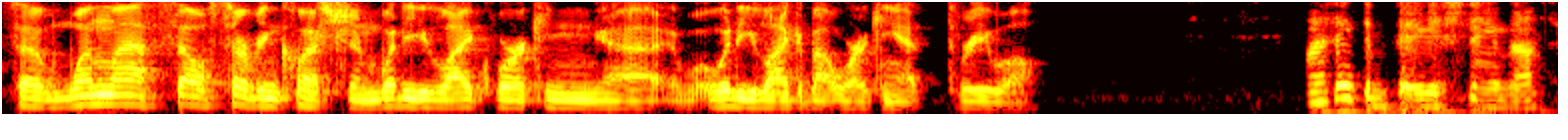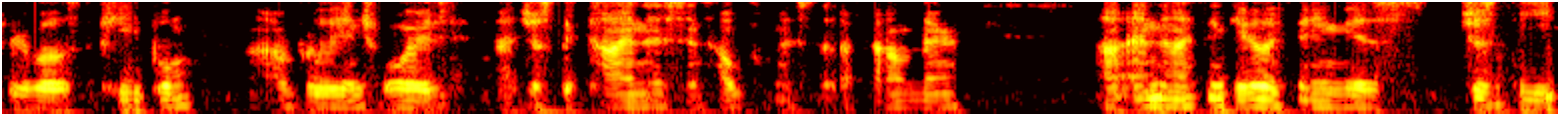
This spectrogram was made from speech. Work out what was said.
So one last self-serving question: What do you like working? Uh, what do you like about working at ThreeWill? Well, I think the biggest thing about ThreeWill is the people. I've really enjoyed uh, just the kindness and helpfulness that I found there. Uh, and then I think the other thing is just the,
